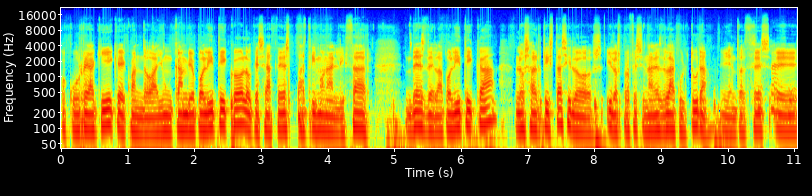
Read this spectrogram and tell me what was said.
Ocurre aquí que cuando hay un cambio político lo que se hace es patrimonializar desde la política los artistas y los, y los profesionales de la cultura. Y entonces... Eh,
